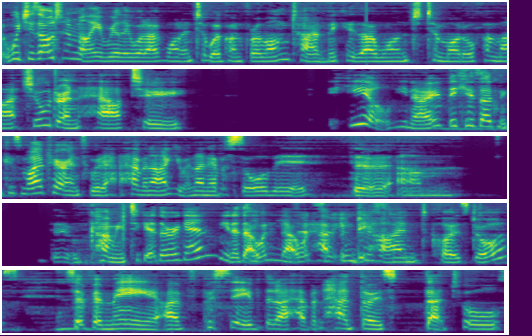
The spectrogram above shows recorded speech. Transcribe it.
which is ultimately really what I've wanted to work on for a long time because I want to model for my children how to heal you know because I think because my parents would have an argument. I never saw the the um the coming together again you know that would that would that's so happen behind closed doors so for me, I've perceived that I haven't had those that tool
